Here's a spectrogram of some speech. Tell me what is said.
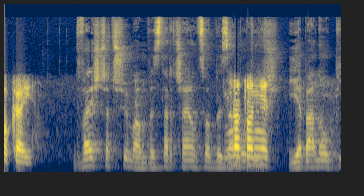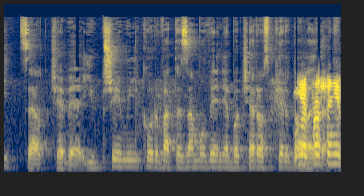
okej. 23 mam wystarczająco, by No zamówić jebaną pizzę od ciebie i przyjmij kurwa te zamówienie, bo cię rozpierdolę Nie, proszę nie,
